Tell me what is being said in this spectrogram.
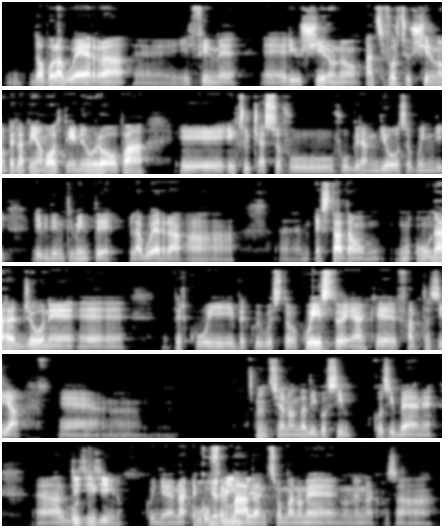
dopo la guerra eh, il film eh, riuscirono, anzi forse uscirono per la prima volta in Europa e, e il successo fu, fu, grandioso, quindi evidentemente la guerra ha, eh, è stata un, una ragione eh, per cui, per cui questo, questo, e anche fantasia eh, non siano andati così, così bene eh, al botteghino. Sì, sì, sì. Quindi è, una, è confermata, insomma, non è, non è una cosa.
